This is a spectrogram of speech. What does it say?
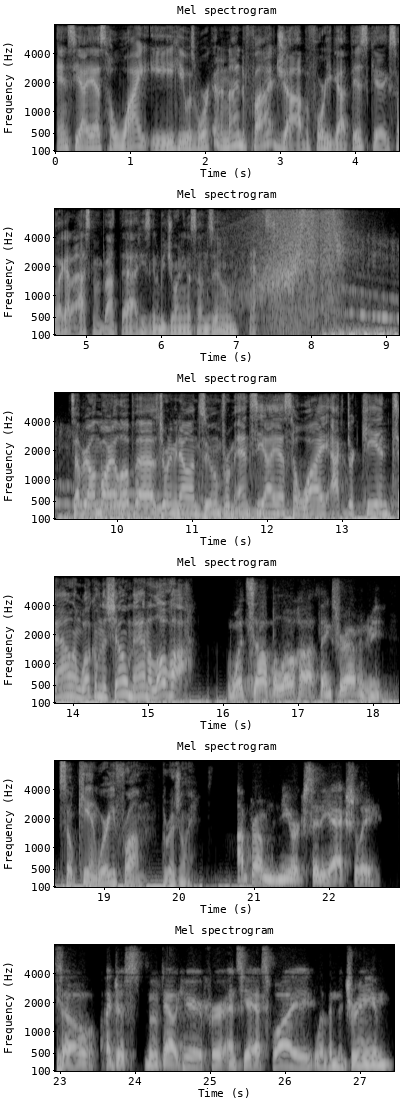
NCIS Hawaii. He was working a nine to five job before he got this gig, so I got to ask him about that. He's going to be joining us on Zoom next. What's up, y'all? Mario Lopez. Joining me now on Zoom from NCIS Hawaii, actor Kian Talan. Welcome to the show, man. Aloha. What's up? Aloha. Thanks for having me. So, Kian, where are you from originally? I'm from New York City, actually. So I just moved out here for NCISY, living the dream.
